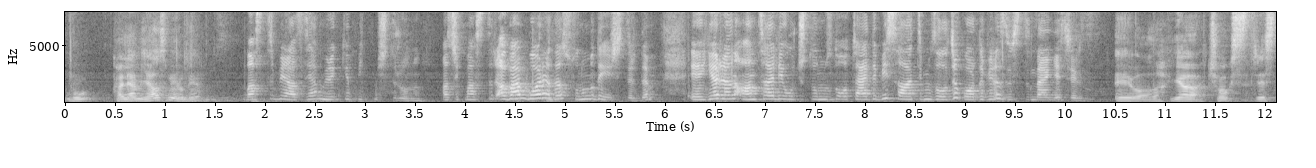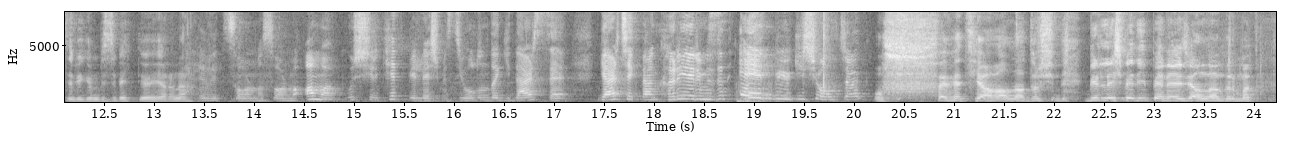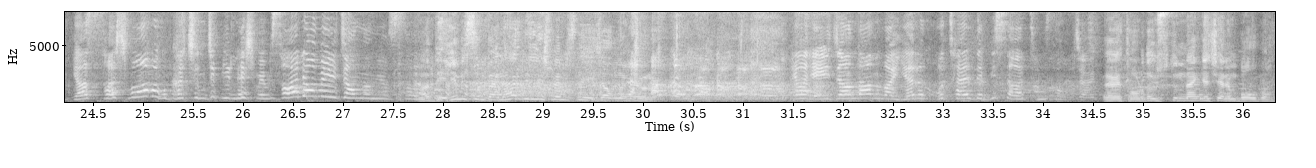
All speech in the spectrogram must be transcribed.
Bu kalem yazmıyor mu ya? Bastır biraz ya. Mürekkep bitmiştir onun. Azıcık bastır. Aa, ben bu arada sunumu değiştirdim. Ee, yarın Antalya'ya uçtuğumuzda otelde bir saatimiz olacak. Orada biraz üstünden geçeriz. Eyvallah. Ya çok stresli bir gün bizi bekliyor yarına. Evet sorma sorma ama bu şirket birleşmesi yolunda giderse gerçekten kariyerimizin en büyük işi olacak. Of evet ya vallahi dur şimdi birleşme deyip beni heyecanlandırma. Ya saçmalama bu kaçıncı birleşmemiz? Hala mı heyecanlanıyorsun? Ya deli misin? Ben her birleşmemizde heyecanlanıyorum. Ya heyecanlanma. Yarın otelde bir saatimiz olacak. Evet orada üstünden geçerim bol bol.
